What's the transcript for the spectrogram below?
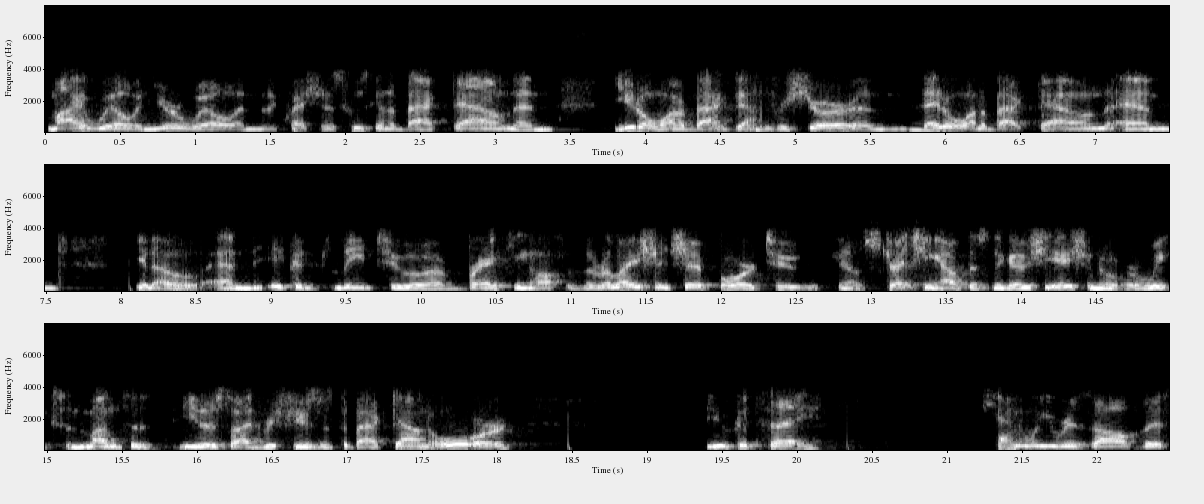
my will and your will. And the question is who's going to back down? And you don't want to back down for sure. And they don't want to back down. And you know, and it could lead to a breaking off of the relationship or to, you know, stretching out this negotiation over weeks and months as either side refuses to back down. Or you could say, can we resolve this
